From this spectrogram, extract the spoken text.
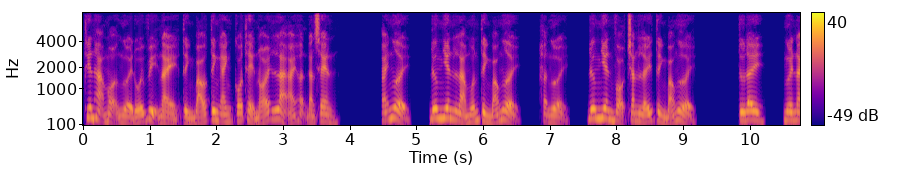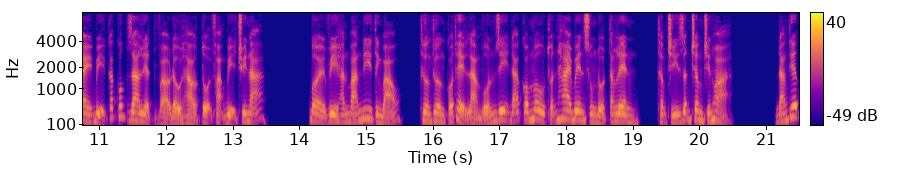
thiên hạ mọi người đối vị này tình báo tinh anh có thể nói là ái hận đan sen. Ái người, đương nhiên là muốn tình báo người, hận người, đương nhiên vỏ chăn lấy tình báo người. Từ đây, người này bị các quốc gia liệt vào đầu hào tội phạm bị truy nã. Bởi vì hắn bán đi tình báo, thường thường có thể làm vốn dĩ đã có mâu thuẫn hai bên xung đột tăng lên, thậm chí dẫn châm chiến hỏa. Đáng tiếc,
